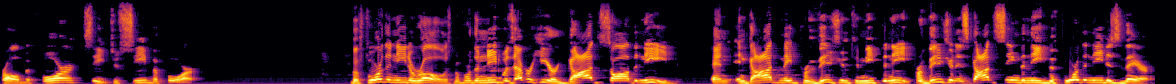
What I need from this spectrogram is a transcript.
Pro, before, see, to see before. Before the need arose, before the need was ever here, God saw the need. And, and God made provision to meet the need. Provision is God seeing the need before the need is there.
